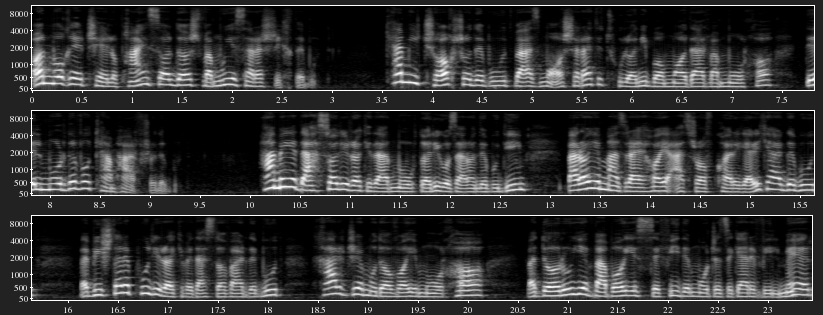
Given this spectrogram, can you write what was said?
آن موقع 45 سال داشت و موی سرش ریخته بود. کمی چاق شده بود و از معاشرت طولانی با مادر و مرغها دل مرده و کم حرف شده بود. همه ده سالی را که در مرغداری گذرانده بودیم برای مزرعه های اطراف کارگری کرده بود و بیشتر پولی را که به دست آورده بود خرج مداوای مرغها و داروی وبای سفید معجزه‌گر ویلمر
